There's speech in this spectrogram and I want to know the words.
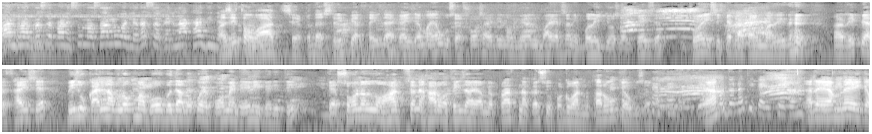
રાંધવા રસે પાણી સુલો ચાલુ એટલે રસે કરી ના ખાધી હજી તો વાત છે કદાચ રિપેર થઈ જાય ગાઈઝ એમાં એવું છે સોસાયટીનો મેન વાયર છે ને બળી ગયો છે કે છે. જોઈ છે કેટલા ટાઈમમાં રિપેર થાય છે. બીજું કાલના બ્લોગમાં બહુ બધા લોકોએ કોમેન્ટ એવી કરી હતી કે સોનલનો હાથ છે ને હારો થઈ જાય અમે પ્રાર્થના કરશું ભગવાનનું. તારું કેવું છે? અરે એમ નહીં કે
